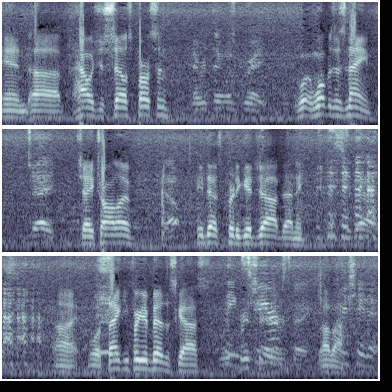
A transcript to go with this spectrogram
And uh, how was your salesperson? Everything was great. What, what was his name? Jay. Jay Tarlow? Yep. He does a pretty good job, doesn't he? Yes, he does. All right. Well, thank you for your business, guys. We Thanks for appreciate everything. Bye-bye. Appreciate it.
